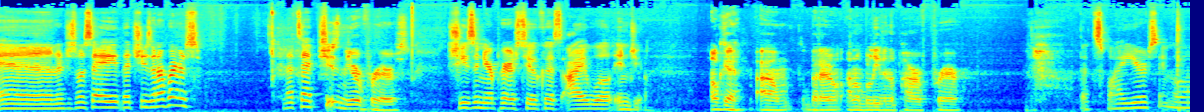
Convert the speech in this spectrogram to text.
And I just want to say that she's in our prayers. That's it. She's in your prayers. She's in your prayers too, because I will end you. Okay, um, but I don't I don't believe in the power of prayer. That's why you're single.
